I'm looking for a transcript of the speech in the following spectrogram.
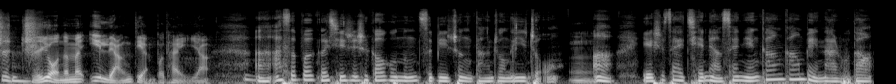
这只有那么一两点不太一样。啊，阿斯伯格其实是高功能自闭症当中的一种，嗯啊，也是在前两三年刚刚被纳入到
